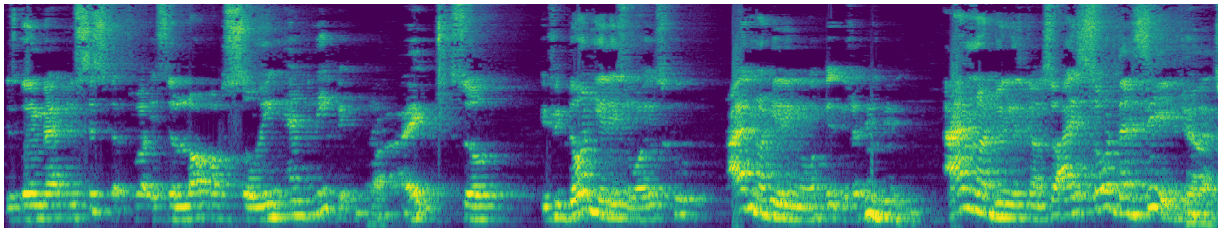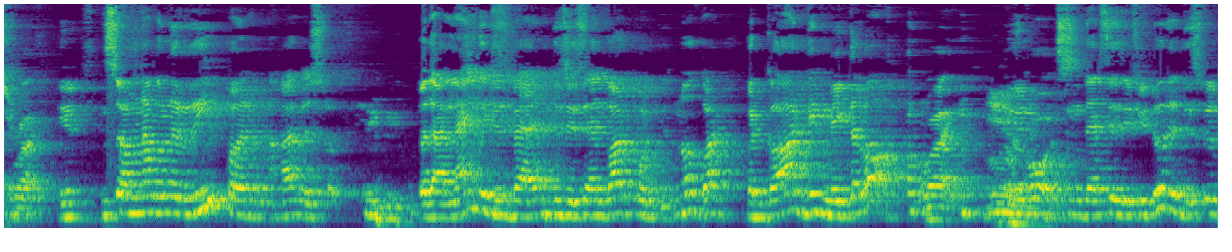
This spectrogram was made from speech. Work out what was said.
It's going back to systems. Well, it's the law of sowing and reaping. Right. So if you don't hear his voice, who I'm not hearing his voice, right? I'm not doing his command. So I sowed that seed. Yeah, that's right. So I'm not going to reap a harvest of it. But our language is bad because it's and God put no God, but God did make the law. Right. Of course. That says if you do this, this will,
